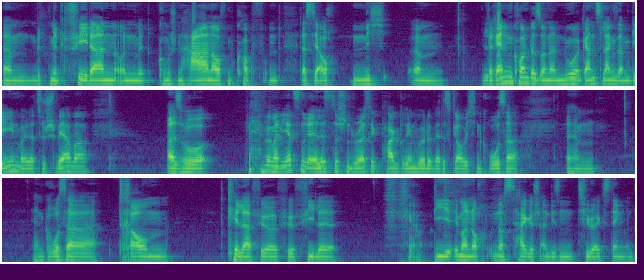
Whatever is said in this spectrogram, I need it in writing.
Ähm, mit, mit Federn und mit komischen Haaren auf dem Kopf und dass der auch nicht ähm, rennen konnte, sondern nur ganz langsam gehen, weil er zu schwer war. Also, wenn man jetzt einen realistischen Jurassic Park drehen würde, wäre das, glaube ich, ein großer, ähm, ein großer Traumkiller für, für viele, ja. die immer noch nostalgisch an diesen T-Rex denken. Und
